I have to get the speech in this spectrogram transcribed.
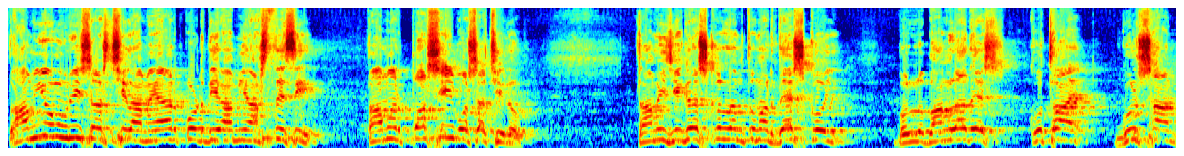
তো আমিও মরিশাস ছিলাম, এয়ারপোর্ট দিয়ে আমি আসতেছি। তো আমার পাশেই বসা ছিল। তা আমি জিজ্ঞাসা করলাম, তোমার দেশ কই? বলল, বাংলাদেশ। কোথায়? গুলশান।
